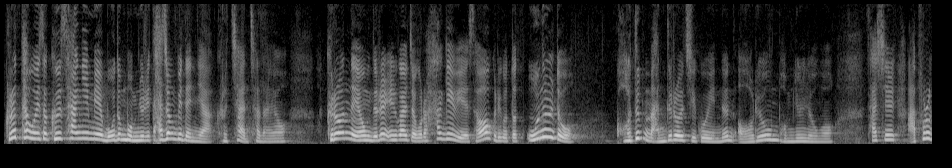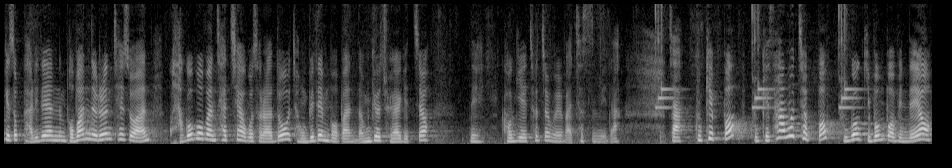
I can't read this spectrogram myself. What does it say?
그렇다고 해서 그 상임위의 모든 법률이 다 정비됐냐? 그렇지 않잖아요. 그런 내용들을 일괄적으로 하기 위해서 그리고 또 오늘도 거듭 만들어지고 있는 어려운 법률 용어. 사실 앞으로 계속 발의되는 법안들은 최소한 과거 법안 차치하고서라도 정비된 법안 넘겨줘야겠죠. 네, 거기에 초점을 맞췄습니다. 자, 국회법, 국회 사무처법, 국어기본법인데요.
